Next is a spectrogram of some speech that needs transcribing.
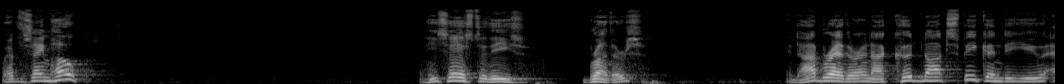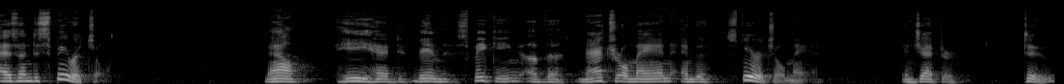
We have the same hope. And he says to these brothers, And I, brethren, I could not speak unto you as unto spiritual. Now, he had been speaking of the natural man and the spiritual man in chapter 2.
